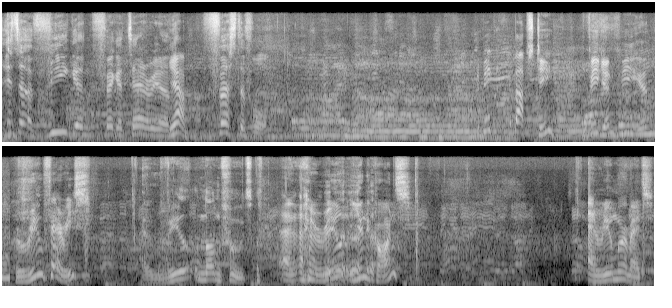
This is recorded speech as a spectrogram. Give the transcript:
It's a vegan vegetarian Yeah. festival. The big kebabski, vegan, Vegan. real fairies. And real non-food. and and real unicorns and real mermaids.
